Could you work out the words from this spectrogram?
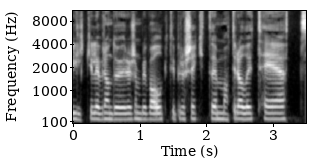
hvilke leverandører som blir valgt i prosjektet, materialitet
